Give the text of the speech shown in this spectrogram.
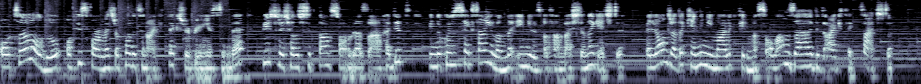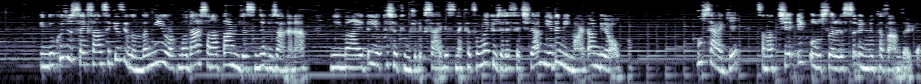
Ortağı olduğu Office for Metropolitan Architecture bünyesinde bir süre çalıştıktan sonra Zaha Hadid 1980 yılında İngiliz vatandaşlığına geçti ve Londra'da kendi mimarlık firması olan Zaha Hadid Architects'i açtı. 1988 yılında New York Modern Sanatlar Müzesi'nde düzenlenen Mimaride Yapı Sökümcülük sergisine katılmak üzere seçilen 7 mimardan biri oldu. Bu sergi sanatçıya ilk uluslararası ünlü kazandırdı.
